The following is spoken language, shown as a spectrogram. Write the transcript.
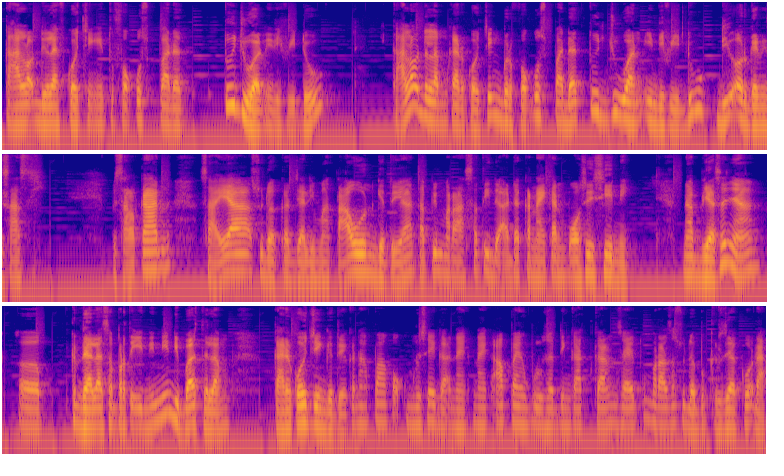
Kalau di life coaching itu fokus pada tujuan individu, kalau dalam career coaching berfokus pada tujuan individu di organisasi. Misalkan saya sudah kerja lima tahun gitu ya, tapi merasa tidak ada kenaikan posisi nih. Nah biasanya eh, kendala seperti ini nih dibahas dalam career coaching gitu ya. Kenapa kok menurut saya nggak naik-naik? Apa yang perlu saya tingkatkan? Saya itu merasa sudah bekerja kok. Nah,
